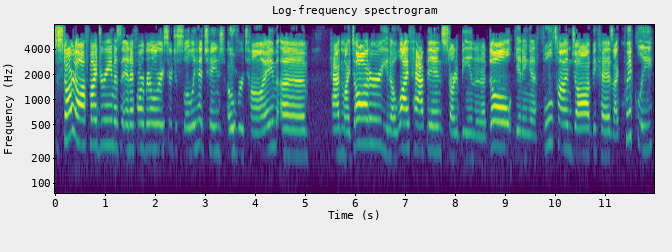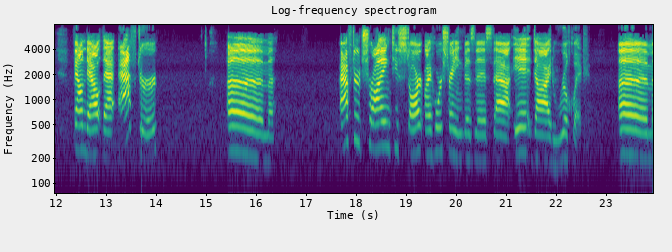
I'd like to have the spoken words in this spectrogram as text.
to start off, my dream as an NFR barrel racer just slowly had changed over time. Um, had my daughter, you know, life happened, started being an adult, getting a full time job because I quickly found out that after um after trying to start my horse training business that it died real quick. Um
